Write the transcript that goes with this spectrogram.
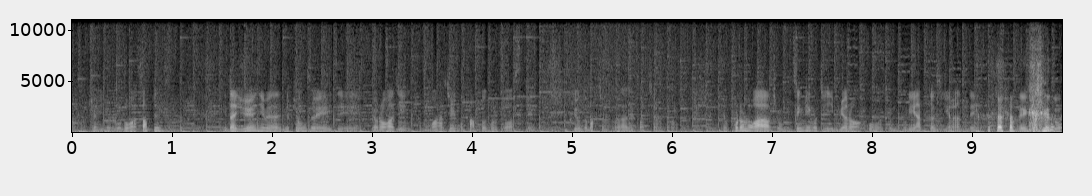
아 진짜 이거 로도가 쌉변수. 일단 유현님은 평소에 이제 여러 가지 좀뭐 하시는 거 바쁜 걸 보았을 때 그 정도 막 점수가 낮을 것 같지 않고 포로로가 좀 생긴 것좀 인면하고 좀 눈이 안 떠지긴 한데 근데 그래도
